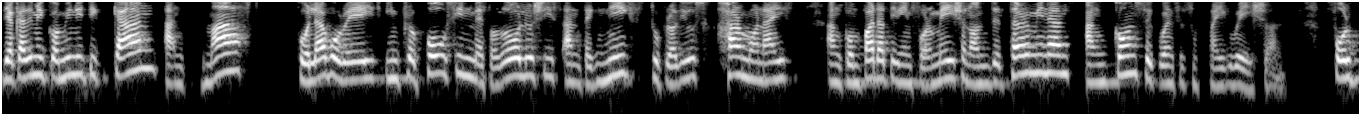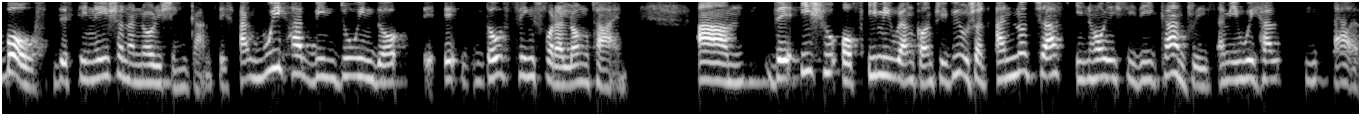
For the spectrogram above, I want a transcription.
the academic community can and must collaborate in proposing methodologies and techniques to produce harmonized and comparative information on determinants and consequences of migration for both destination and origin countries. And we have been doing the, eh, eh, those things for a long time. Um, the issue of immigrant contribution, and not just in OECD countries. I mean, we have uh,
